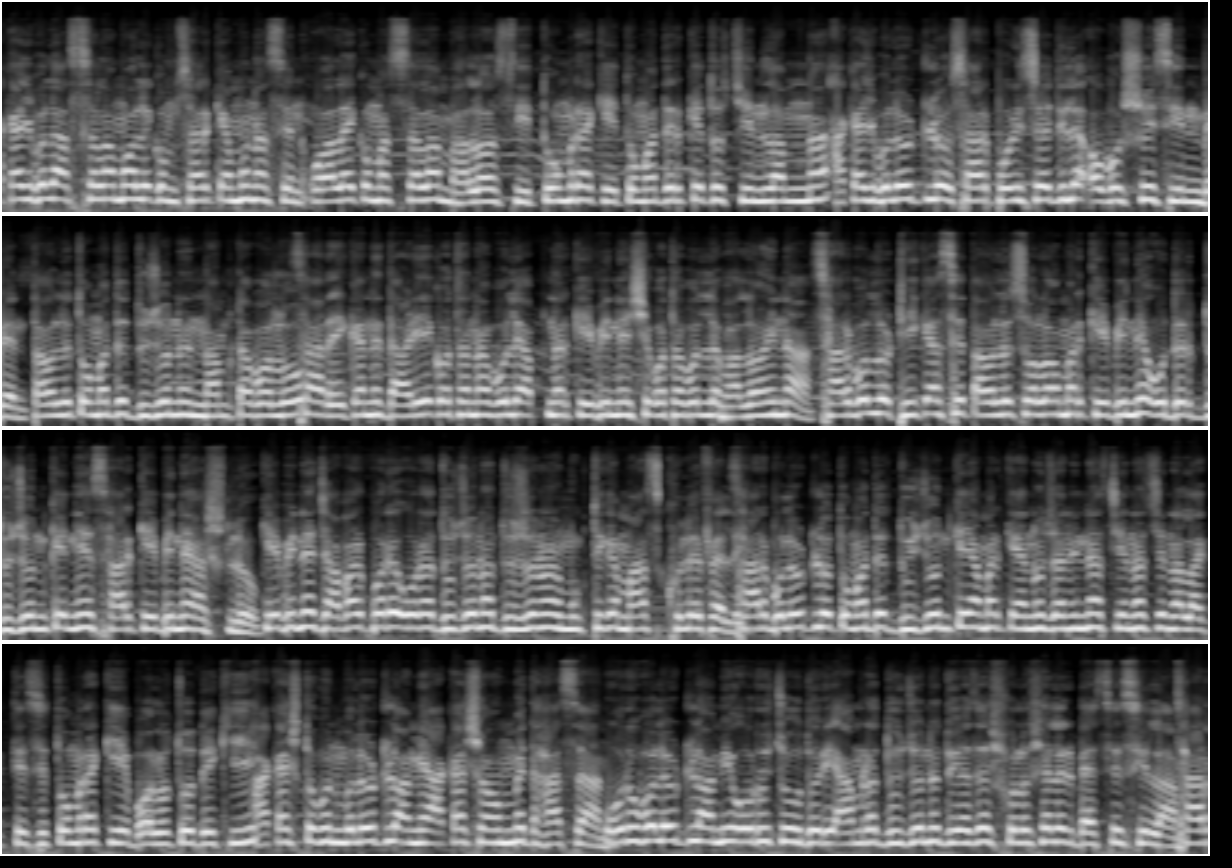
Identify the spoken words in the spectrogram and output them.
আকাশ বলে আসসালামু আলাইকুম স্যার, কেমন আছেন? ওয়ালাইকুম আসসালাম, ভালো আছি। তোমরা কে? তোমাদেরকে তো চিনলাম না। আকাশ বলে উঠল, স্যার, পরিচয় দিলে অবশ্যই চিনবেন। তাহলে তোমাদের দুজনের নামটা বলো। স্যার, এখানে দাঁড়িয়ে কথা না বলে আপনার কেবিনে এসে কথা বললে ভালো হয় না? স্যার বলল, ঠিক আছে, তাহলে চলো আমার কেবিনে। ওদের দুজনকে নিয়ে স্যার কেবিনে আসলো। কেবিনে যাবার পরে ওরা দুজনা দুজনের মুখ থেকে মাস্ক খুলে ফেলে। স্যার বলে উঠল, তোমাদের দুজনকে আমার কেন জানি না, চেনা চেনা লাগতেছে। তোমরা কে? বলো তো দেখি। আকাশ তখন বলে উঠল, আমি আকাশ আহমেদ হাসান। অরু বলে উঠল, আমি অরু চৌধুরী। আমরা দুজনে দুই হাজার ষোলো সালের ব্যাচে ছিলাম। স্যার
